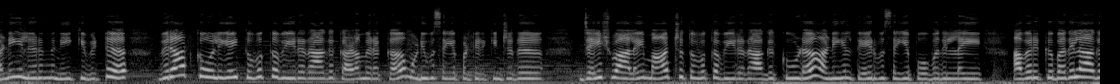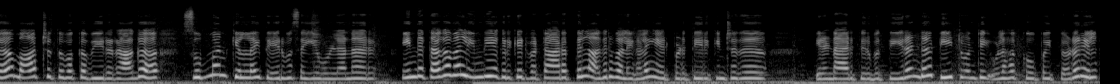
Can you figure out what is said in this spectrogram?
அணியிலிருந்து நீக்கிவிட்டு விராட் கோலியை துவக்க வீரராக களமிறக்க முடிவு செய்யப்பட்டிருக்கின்றது. ஜெய்ஷ்வாலை மாற்று துவக்க வீரராக கூட அணியில் தேர்வு செய்ய போவதில்லை. அவருக்கு பதிலாக மாற்று துவக்க வீரராக சுப்மன் கில்லை தேர்வு செய்ய உள்ளனர். இந்த தகவல் இந்திய கிரிக்கெட் வட்டாரத்தில் அதிர்வலைகளை ஏற்படுத்தி இருக்கின்றது இரண்டாயிரத்தி இருபத்தி இரண்டு டி டுவெண்டி உலகக்கோப்பை தொடரில்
